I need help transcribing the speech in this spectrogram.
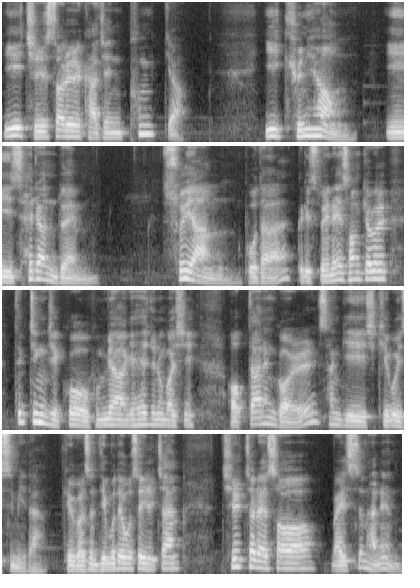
이 질서를 가진 품격, 이 균형, 이 세련됨, 수양보다 그리스도인의 성격을 특징 짓고 분명하게 해주는 것이 없다는 걸 상기시키고 있습니다. 그것은 디모데후서 1장 7절에서 말씀하는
